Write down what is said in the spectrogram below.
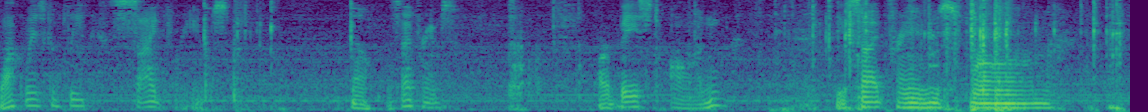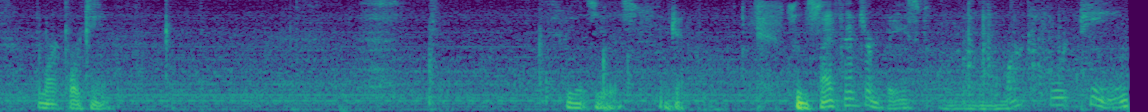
Okay. Walkway is complete. Side frames. Now, the side frames are based on the side frames from the Mark 14. See if you can see this. Okay. So the side frames are based on the Mark 14,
